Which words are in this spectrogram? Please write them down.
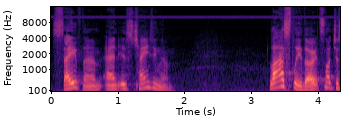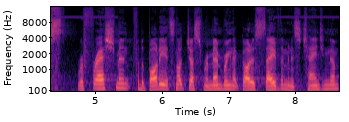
saved them and is changing them. Lastly, though, it's not just refreshment for the body, it's not just remembering that God has saved them and is changing them.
